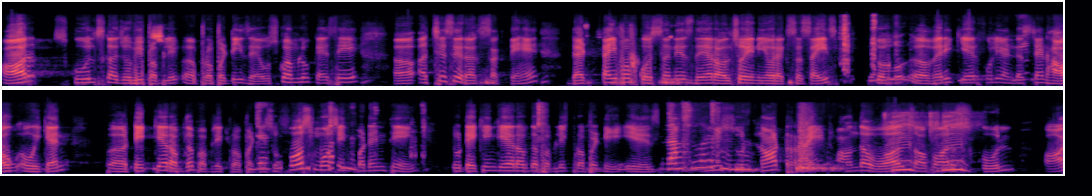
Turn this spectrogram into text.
और स्कूल्स का जो भी पब्लिक प्रॉपर्टीज़ है उसको हम लोग कैसे uh, अच्छे से रख सकते हैं? That type of question is there also in your exercise so very carefully understand how we can take care of the public property so first most important thing to taking care of the public property is we should not write on the walls of our school or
